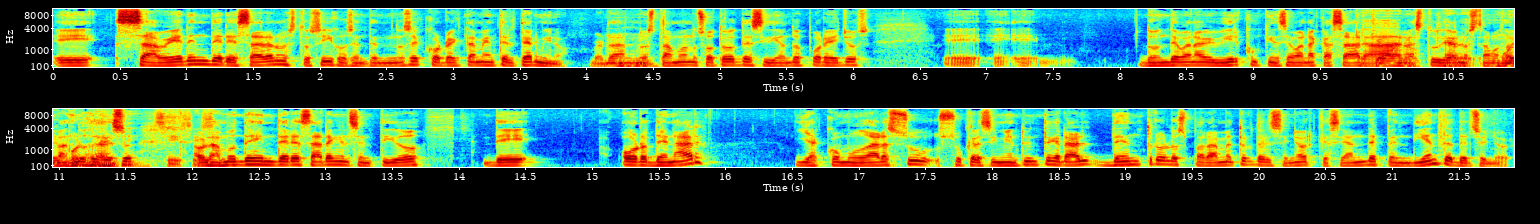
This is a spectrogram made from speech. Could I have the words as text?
eh, saber enderezar a nuestros hijos, entendiéndose correctamente el término, ¿verdad? No estamos nosotros decidiendo por ellos eh, eh, dónde van a vivir, con quién se van a casar, qué van a estudiar, no estamos hablando de eso. Hablamos de enderezar en el sentido de ordenar y acomodar su, crecimiento integral dentro de los parámetros del Señor, que sean dependientes del Señor.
